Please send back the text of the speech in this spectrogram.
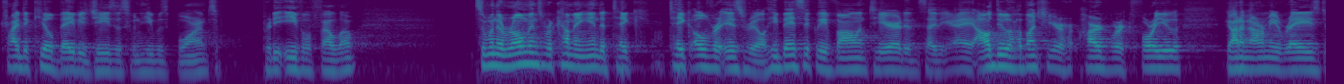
tried to kill baby Jesus when he was born. It's a pretty evil fellow. So when the Romans were coming in to take, take over Israel, he basically volunteered and said, Hey, I'll do a bunch of your hard work for you. Got an army raised,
